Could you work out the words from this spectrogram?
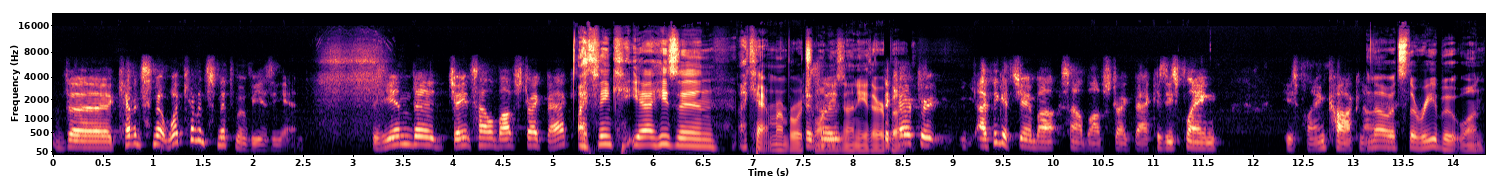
the Kevin Smith. What Kevin Smith movie is he in? Is he in the Jay and Silent Bob Strike Back? I think yeah, he's in. I can't remember which one the- he's in either, The but character, I think it's Jane Bob, Silent Bob Strike Back because he's playing, he's playing Cocknot. no, it's the reboot one.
